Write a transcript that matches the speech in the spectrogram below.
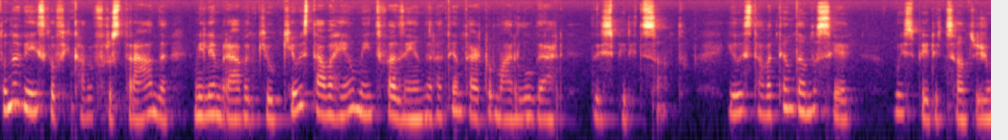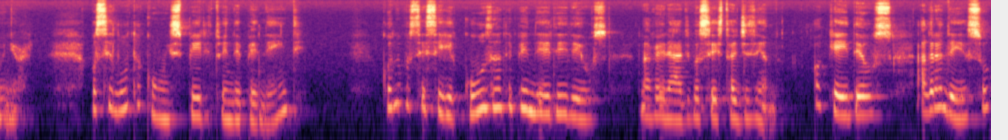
Toda vez que eu ficava frustrada, me lembrava que o que eu estava realmente fazendo era tentar tomar o lugar do Espírito Santo eu estava tentando ser o Espírito Santo Júnior. Você luta com um espírito independente? Quando você se recusa a depender de Deus, na verdade você está dizendo: Ok, Deus, agradeço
